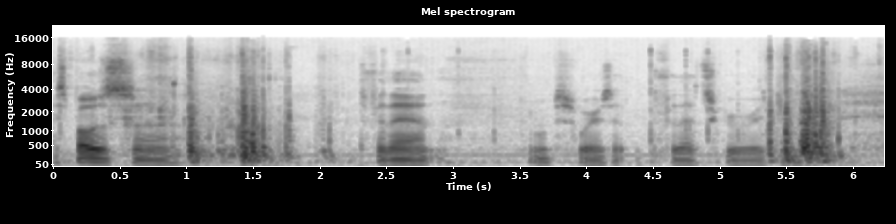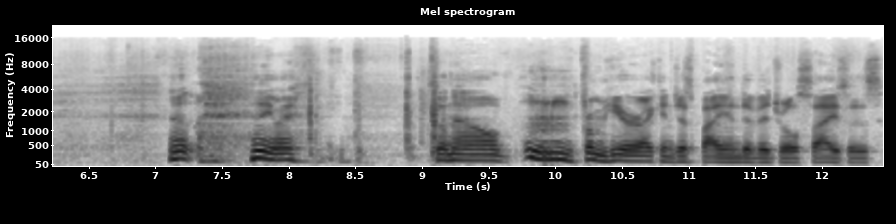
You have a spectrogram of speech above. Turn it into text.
I suppose uh, for that. Oops, where is it? For that screw right there. Uh, anyway, so now from here I can just buy individual sizes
